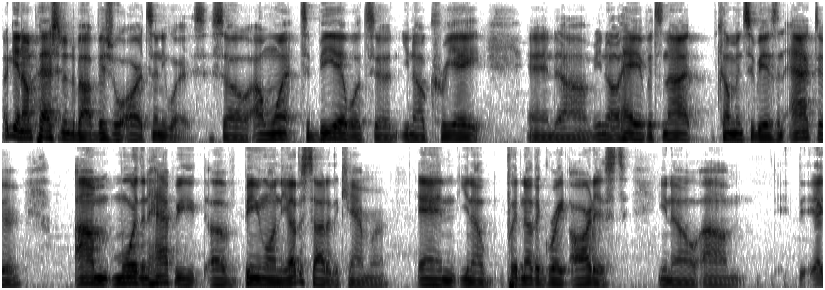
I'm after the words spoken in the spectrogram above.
again, I'm passionate about visual arts, anyways. So I want to be able to, you know, create. And um, you know, hey, if it's not coming to me as an actor, I'm more than happy of being on the other side of the camera and you know, putting other great artists, you know, um, uh,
